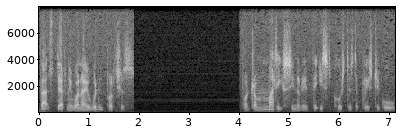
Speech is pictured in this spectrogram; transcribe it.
That's definitely one I wouldn't purchase. For dramatic scenery, the east coast is the place to go,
